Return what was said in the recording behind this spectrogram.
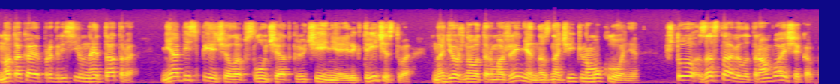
Но такая прогрессивная «Татра» не обеспечила в случае отключения электричества надежного торможения на значительном уклоне – что заставило трамвайщиков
